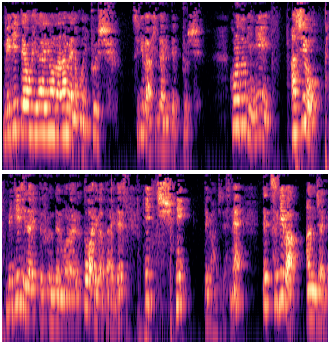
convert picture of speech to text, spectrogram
右手を左の斜めの方にプッシュ。次は左手プッシュ。この時に、足を右左って踏んでもらえるとありがたいです。1、2って感じですね。で、次はアンジャリ。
